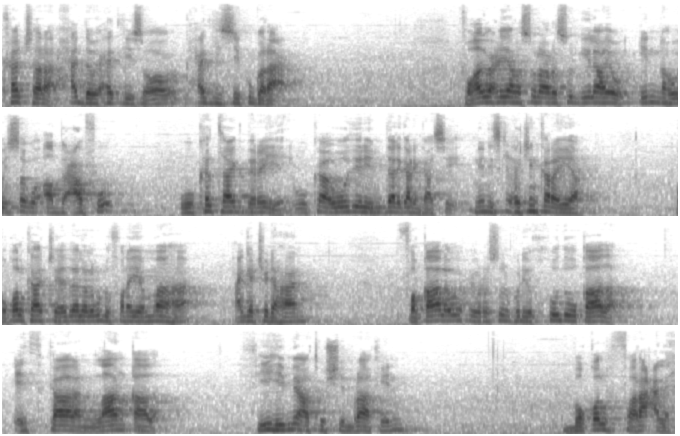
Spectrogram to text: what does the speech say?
ka jara xaddahu xadkiisa oo xadkiisii ku garaaca faqala wuxu uhi ya rasul lah rasuulka ilaahay ow inahu isagu adcafu wuu ka taag daran yahay wuu ka awood yarayay min dalik arrinkaasi nin iska xejin karaya boqolkaa jeedale lagu dhufanayo maaha xagga jir ahaan faqaala boqol farac leh.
